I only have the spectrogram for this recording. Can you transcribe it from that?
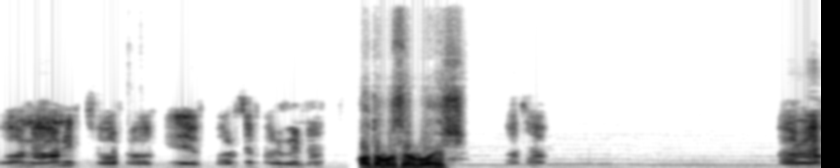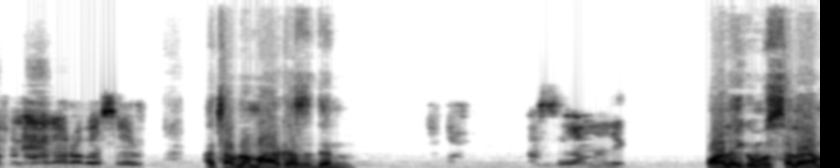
বোন অনেক ছোট বলতে পারবে না। কত বছর বয়স? কথা ওর এখন এগারো বছর। আচ্ছা আপনার মায়ের কাছে দেন। আসসালামু আলাইকুম। ওয়ালাইকুম আসসালাম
